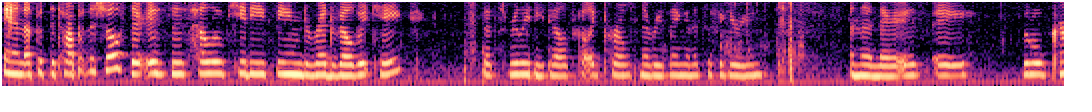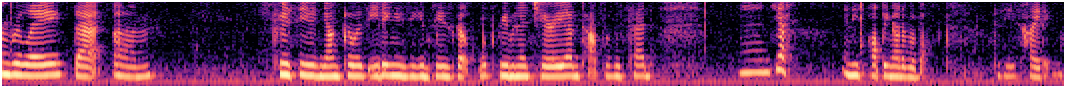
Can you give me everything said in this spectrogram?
And up at the top of the shelf, there is this Hello Kitty themed red velvet cake. That's really detailed. It's got like pearls and everything, and it's a figurine. And then there is a little creme brulee that um, Kutusita Nyanko is eating. As you can see, he's got whipped cream and a cherry on top of his head. And yeah, and he's popping out of a box because he's hiding.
